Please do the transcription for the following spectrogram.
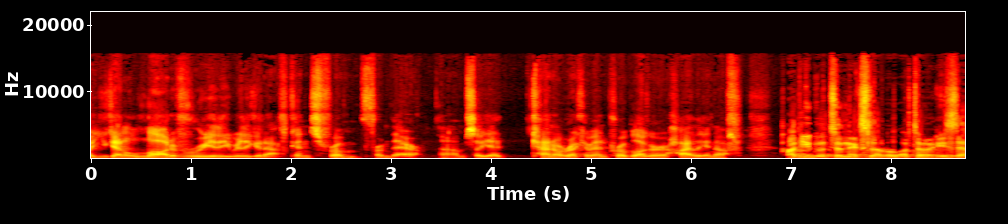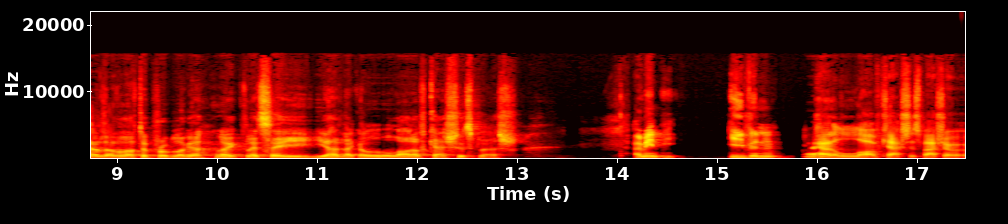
but you get a lot of really really good applicants from from there. Um, so yeah, cannot recommend ProBlogger highly enough. How do you go to the next level after? Is there a level after ProBlogger? Like, let's say you had like a lot of cash to splash. I mean, even I had a lot of cash to splash. Uh,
